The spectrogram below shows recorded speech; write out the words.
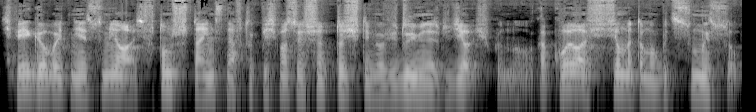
Теперь Гелбайт не сомневалась в том, что таинственный автор письма совершенно точно имел в виду именно эту девочку. Но какой во всем это мог быть смысл?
